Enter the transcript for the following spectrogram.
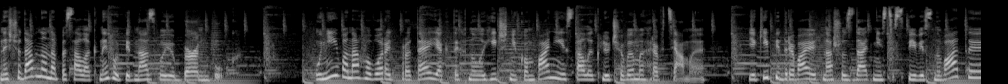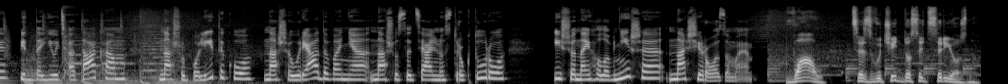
нещодавно написала книгу під назвою Burn Book. У ній вона говорить про те, як технологічні компанії стали ключовими гравцями, які підривають нашу здатність співіснувати, піддають атакам, нашу політику, наше урядування, нашу соціальну структуру і, що найголовніше, наші розуми. Вау, це звучить досить серйозно.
